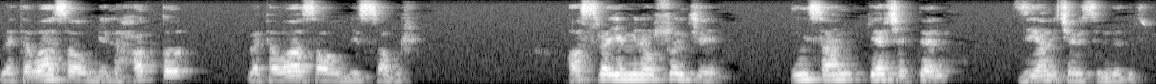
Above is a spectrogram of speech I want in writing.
ve tevasav bil hakkı ve tevasav bis sabr. Asra yemin olsun ki insan gerçekten ziyan içerisindedir.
